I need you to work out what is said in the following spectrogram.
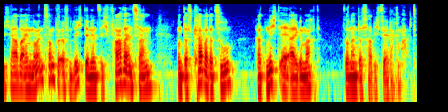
Ich habe einen neuen Song veröffentlicht, der nennt sich Father and Son und das Cover dazu hat nicht AI gemacht, sondern das habe ich selber gemacht.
